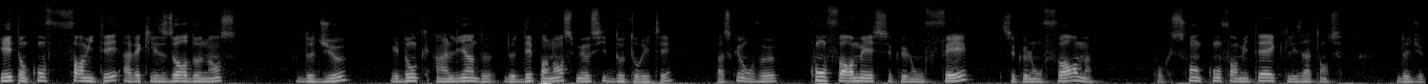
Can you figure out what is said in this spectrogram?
est en conformité avec les ordonnances de Dieu, et donc un lien de, de dépendance, mais aussi d'autorité, parce qu'on veut conformer ce que l'on fait, ce que l'on forme, pour que ce soit en conformité avec les attentes de Dieu.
